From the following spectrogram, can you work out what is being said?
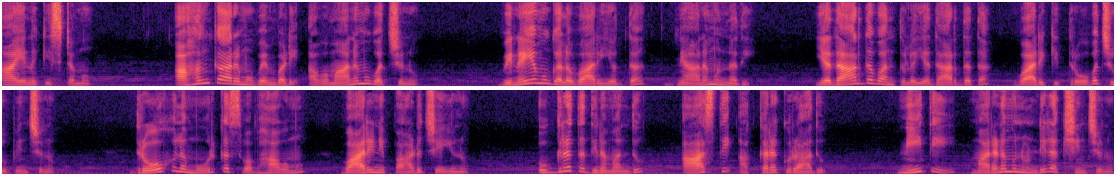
ఆయనకిష్టము. అహంకారము వెంబడి అవమానము వచ్చును. వినయము గల వారి యొద్ద జ్ఞానమున్నది. యథార్థవంతుల యథార్థత వారికి త్రోవ చూపించును. ద్రోహుల మూర్ఖ స్వభావము వారిని పాడు చేయును. ఉగ్రత దినమందు ఆస్తి అక్కరకు రాదు. నీతి మరణము నుండి రక్షించును.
